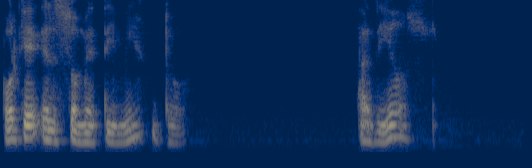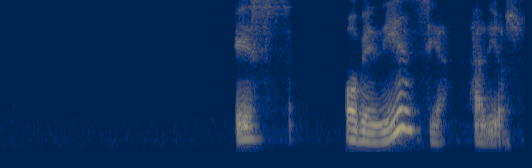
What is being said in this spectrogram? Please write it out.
Porque el sometimiento a Dios es obediencia a Dios.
